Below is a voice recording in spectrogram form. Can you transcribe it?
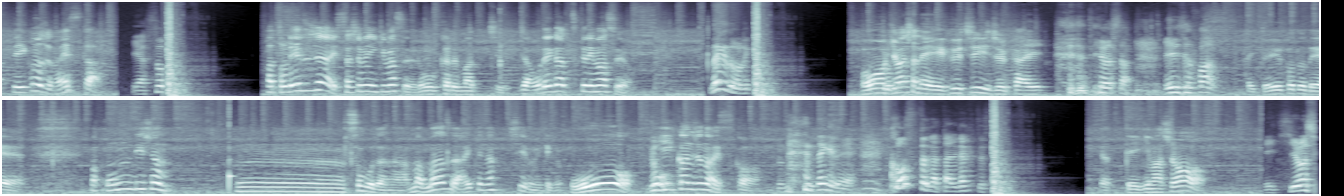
っていこうじゃないですか。いや、そう。まあ、とりあえずじゃあ久しぶりに行きます？ローカルマッチ。じゃあ俺が作りますよ。だけど俺おお来ましたね。FC10 回 出ました。A ジャパン。はいということで、まあ、コンディションうーんそうだな。まあまず相手なチーム見てくる。おおいい感じじゃないですか。だけどねコストが足りなくて。やっていきましょう。いきまし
